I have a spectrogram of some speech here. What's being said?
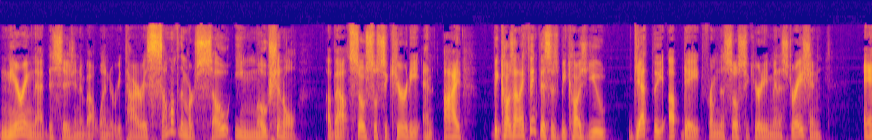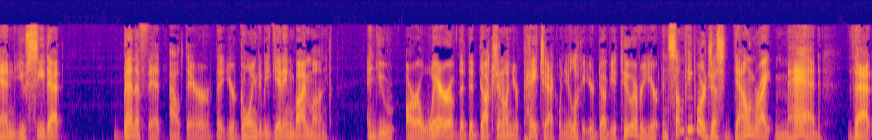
nearing that decision about when to retire, is some of them are so emotional about Social Security. And I, because, and I think this is because you get the update from the Social Security Administration and you see that benefit out there that you're going to be getting by month and you are aware of the deduction on your paycheck when you look at your W 2 every year. And some people are just downright mad that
